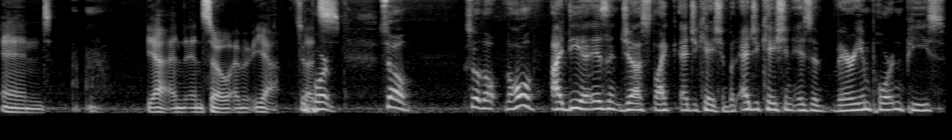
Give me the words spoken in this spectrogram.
And yeah, and, and so I mean, yeah, it's important. So so the the whole idea isn't just like education, but education is a very important piece.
